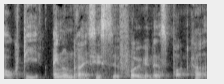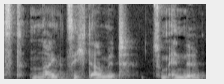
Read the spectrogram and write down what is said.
Auch die 31. Folge des Podcasts neigt sich damit zum Ende.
